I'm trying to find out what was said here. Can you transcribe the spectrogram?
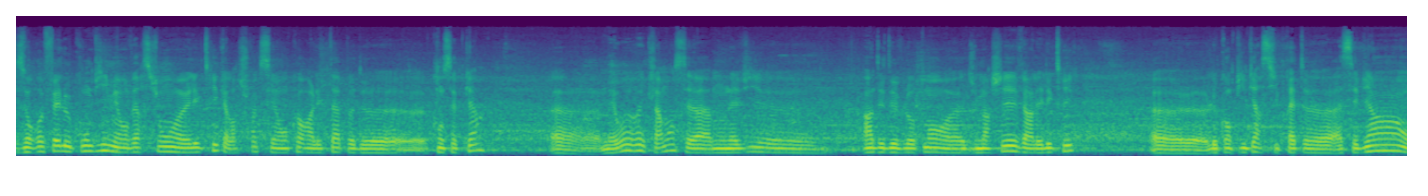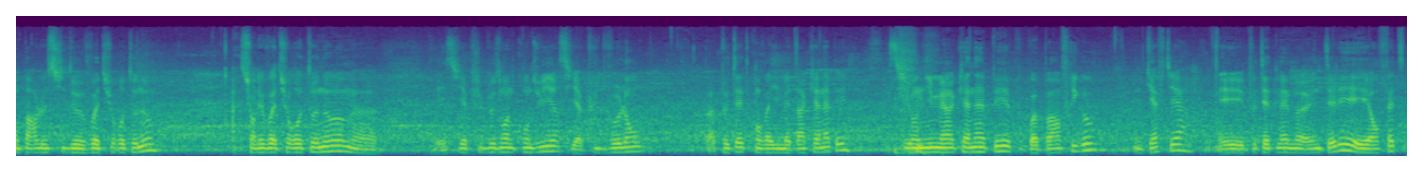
ils ont refait le combi mais en version électrique. Alors je crois que c'est encore à l'étape de concept car. mais ouais, clairement, c'est à mon avis un des développements du marché vers l'électrique. le camping-car s'y prête assez bien. On parle aussi de voitures autonomes sur les voitures autonomes, euh, s'il n'y a plus besoin de conduire, s'il n'y a plus de volant, bah, peut-être qu'on va y mettre un canapé. Si on y met un canapé, pourquoi pas un frigo, une cafetière, et peut-être même une télé. Et en fait,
